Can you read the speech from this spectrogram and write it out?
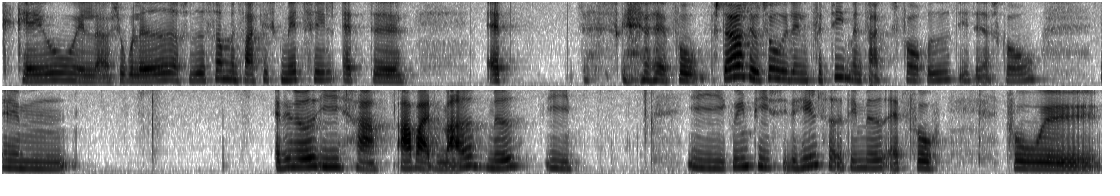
kakao eller chokolade osv., så er man faktisk med til at, øh, at få større CO2-udledning, fordi man faktisk får ryddet de der skove. Øhm, er det noget, I har arbejdet meget med i, i Greenpeace i det hele taget, det med at få, få øh,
